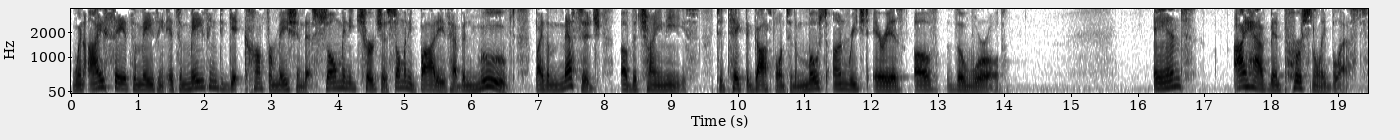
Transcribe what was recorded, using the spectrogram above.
when I say it's amazing, it's amazing to get confirmation that so many churches, so many bodies have been moved by the message of the Chinese to take the gospel into the most unreached areas of the world. And I have been personally blessed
